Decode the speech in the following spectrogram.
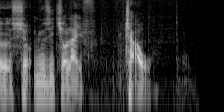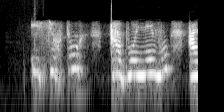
euh, sur Music Your Life. Ciao Et surtout, abonnez-vous à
